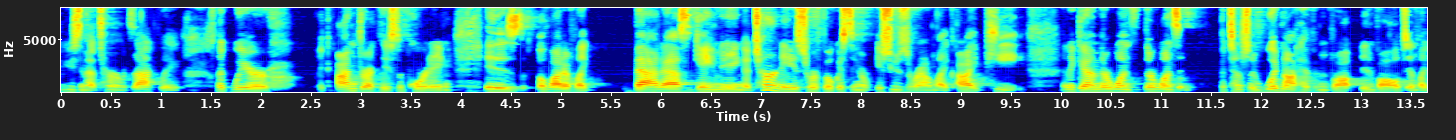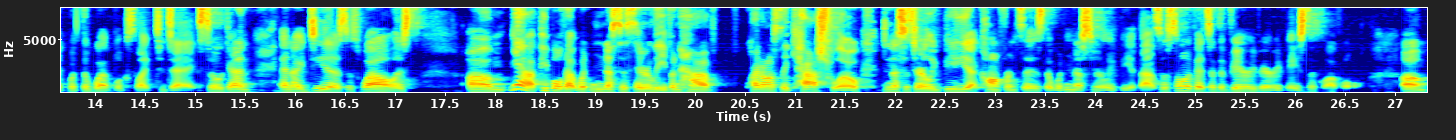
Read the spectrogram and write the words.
using that term exactly, like where like I'm directly supporting is a lot of like badass gaming attorneys who are focusing on issues around like IP. And again, they're ones, they're ones that potentially would not have invo involved in like what the web looks like today. So again, and ideas as well as, um, yeah, people that wouldn't necessarily even have, quite honestly, cash flow to necessarily be at conferences that wouldn't necessarily be at that. So some of it's at the very, very basic level. Um,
